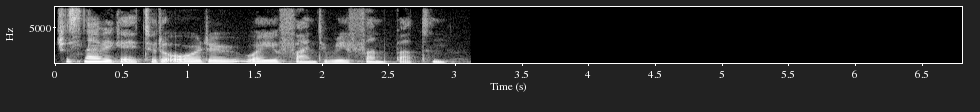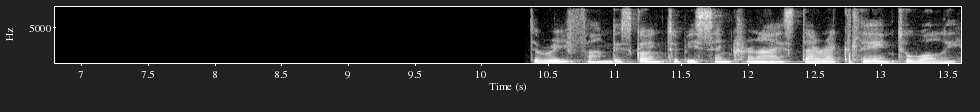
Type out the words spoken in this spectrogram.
Just navigate to the order where you find the refund button. The refund is going to be synchronized directly into Wallee.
